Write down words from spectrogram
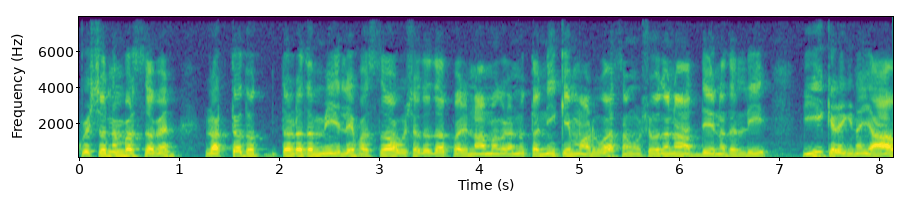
ಕ್ವೆಶನ್ ನಂಬರ್ ಸೆವೆನ್ ರಕ್ತದೊತ್ತಡದ ಮೇಲೆ ಹೊಸ ಔಷಧದ ಪರಿಣಾಮಗಳನ್ನು ತನಿಖೆ ಮಾಡುವ ಸಂಶೋಧನಾ ಅಧ್ಯಯನದಲ್ಲಿ ಈ ಕೆಳಗಿನ ಯಾವ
